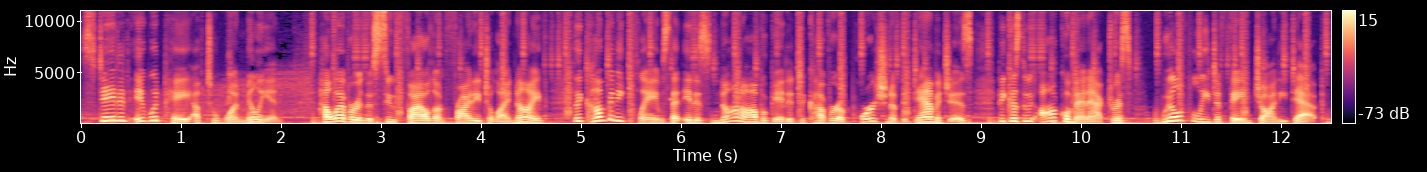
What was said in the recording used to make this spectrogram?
stated it would pay up to 1 million. However, in the suit filed on Friday, July 9th, the company claims that it is not obligated to cover a portion of the damages because the Aquaman actress willfully defamed Johnny Depp.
